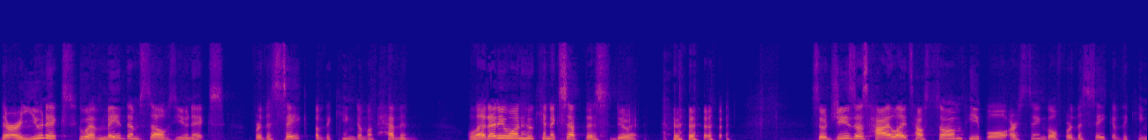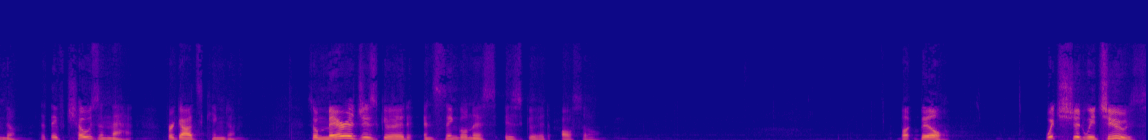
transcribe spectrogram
There are eunuchs who have made themselves eunuchs for the sake of the kingdom of heaven. Let anyone who can accept this do it. So Jesus highlights how some people are single for the sake of the kingdom, that they've chosen that for God's kingdom. So marriage is good and singleness is good also. But, Bill, which should we choose?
